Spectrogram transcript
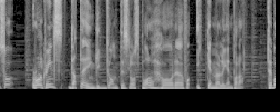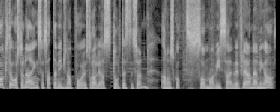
Så Royal Queens, dette er en gigantisk lostball, og dere får ikke mulligan på den. Tilbake til års så setter vi en knapp på Australias stolteste sønn, Adam Scott, som har vist seg ved flere anledninger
